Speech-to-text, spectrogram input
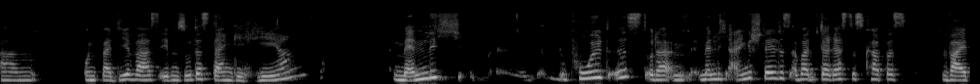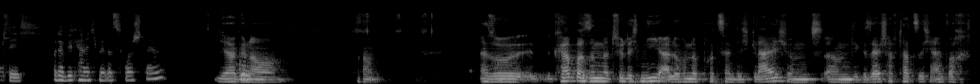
Ja. Ähm, und bei dir war es eben so, dass dein Gehirn männlich äh, gepolt ist oder männlich eingestellt ist, aber der Rest des Körpers weiblich. Oder wie kann ich mir das vorstellen? Ja, genau. Ja. Also Körper sind natürlich nie alle hundertprozentig gleich und ähm, die Gesellschaft hat sich einfach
